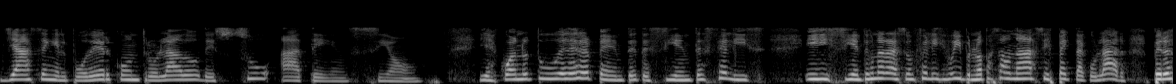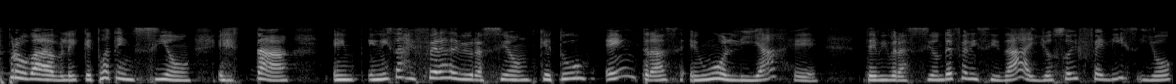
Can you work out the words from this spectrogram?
yace en el poder controlado de su atención. Y es cuando tú de repente te sientes feliz y sientes una relación feliz, uy, pero no ha pasado nada así espectacular, pero es probable que tu atención está en, en esas esferas de vibración que tú entras en un oleaje de vibración de felicidad y yo soy feliz y yo,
